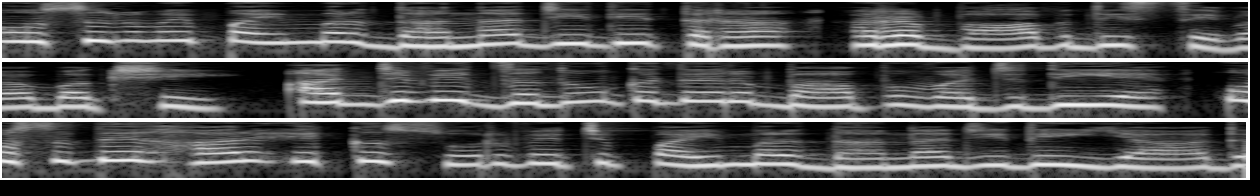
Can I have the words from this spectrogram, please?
ਉਸ ਨੂੰ ਵੀ ਭਾਈ ਮਰਦਾਨਾ ਜੀ ਦੀ ਤਰ੍ਹਾਂ ਰਬਾਬ ਦੀ ਸੇਵਾ ਬਖਸ਼ੀ। ਅੱਜ ਵੀ ਜਦੋਂ ਕਦੇ ਰਬਾਬ ਵੱਜਦੀ ਹੈ, ਉਸ ਦੇ ਹਰ ਇੱਕ ਸੁਰ ਵਿੱਚ ਭਾਈ ਮਰਦਾਨਾ ਜੀ ਦੀ ਯਾਦ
